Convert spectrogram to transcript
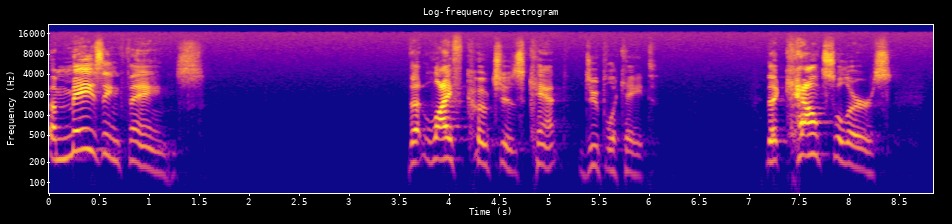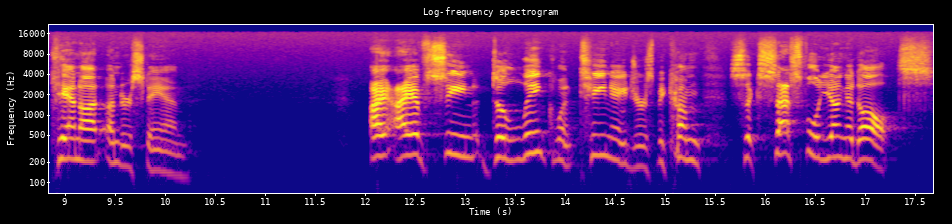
amazing things that life coaches can't duplicate, that counselors cannot understand. I, I, have seen delinquent teenagers become successful young adults,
